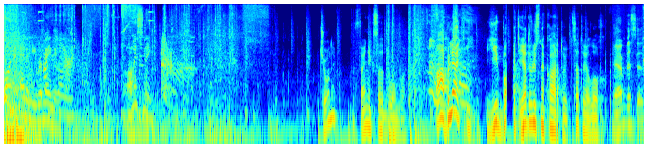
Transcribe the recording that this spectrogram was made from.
One enemy remaining. Listening. Чо вони? Фенікса бомба. А, блять! Єбать, я дивлюсь на карту. Це то я лох. Ja, ein bisschen.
